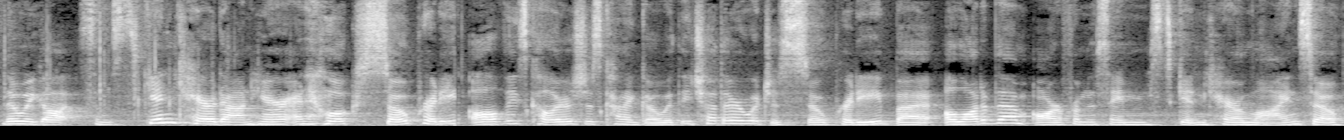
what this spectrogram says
Then we got some skincare down here and it looks so pretty. All these colors just kind of go with each other, which is so pretty, but a lot of them are from the same skincare line. So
